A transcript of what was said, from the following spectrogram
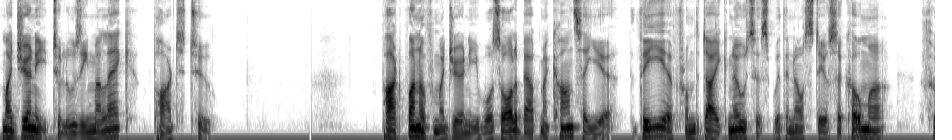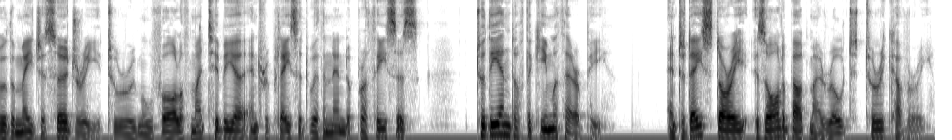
My journey to losing my leg, part 2. Part 1 of my journey was all about my cancer year, the year from the diagnosis with an osteosarcoma through the major surgery to remove all of my tibia and replace it with an endoprothesis, to the end of the chemotherapy. And today's story is all about my road to recovery.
